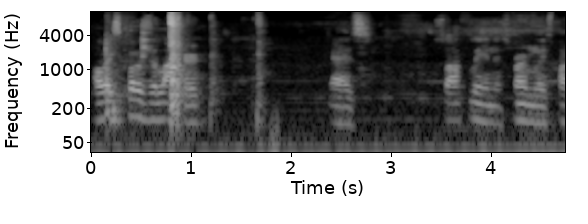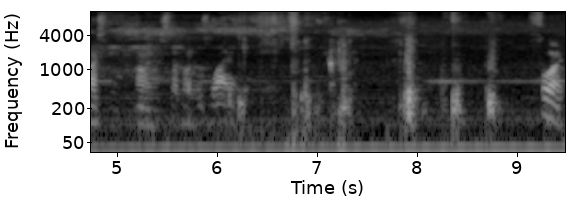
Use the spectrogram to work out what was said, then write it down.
Always close the locker as softly and as firmly as possible. Oh, on this wire. Fourth,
